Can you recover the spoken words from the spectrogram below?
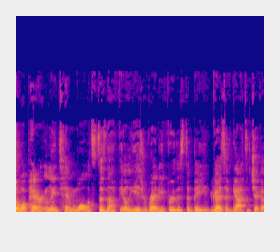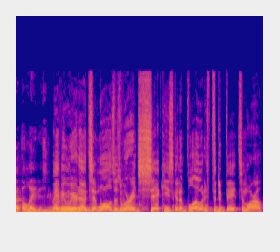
So apparently Tim Walz does not feel he is ready for this debate. You guys have got to check out the latest. Maybe weirdo Tim Walz is worried sick. He's going to blow it at the debate tomorrow.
